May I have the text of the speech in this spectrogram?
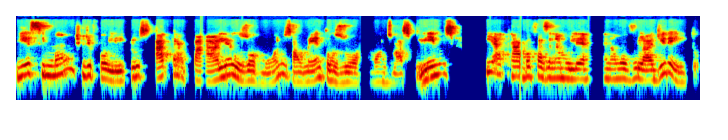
E esse monte de folículos atrapalha os hormônios, aumentam os hormônios masculinos e acaba fazendo a mulher não ovular direito.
